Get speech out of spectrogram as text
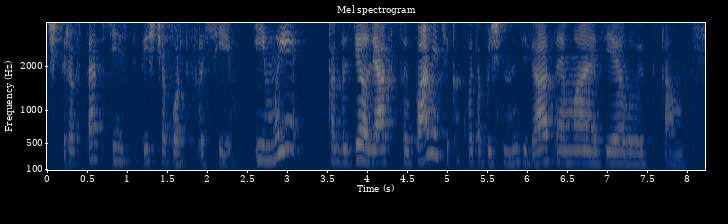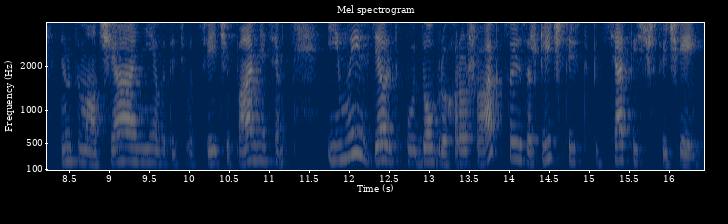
450 тысяч абортов в России. И мы как бы сделали акцию памяти, как вот обычно на 9 мая делают, там, минута молчания, вот эти вот свечи памяти. И мы сделали такую добрую, хорошую акцию и зажгли 450 тысяч свечей.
